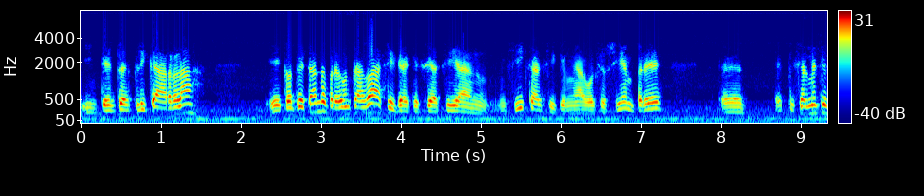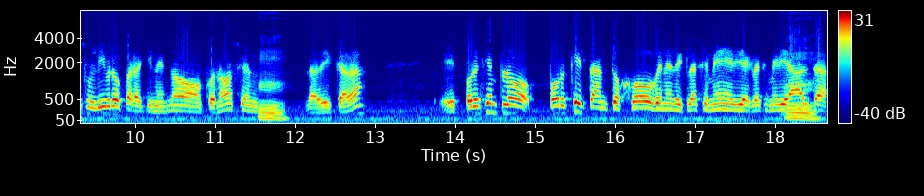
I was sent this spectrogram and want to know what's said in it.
Intento explicarla eh, contestando preguntas básicas que se hacían mis hijas y que me hago yo siempre. Eh, especialmente es un libro para quienes no conocen Mm, la década. Eh, por ejemplo, ¿por qué tantos jóvenes de clase media, clase media Mm. alta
